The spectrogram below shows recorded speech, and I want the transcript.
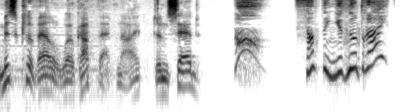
Miss Clavel woke up that night and said, Something is not right.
